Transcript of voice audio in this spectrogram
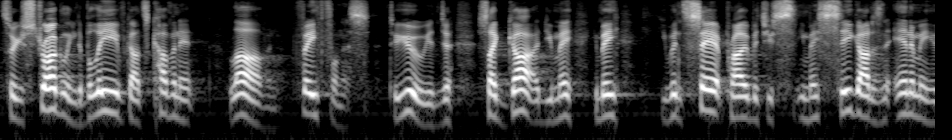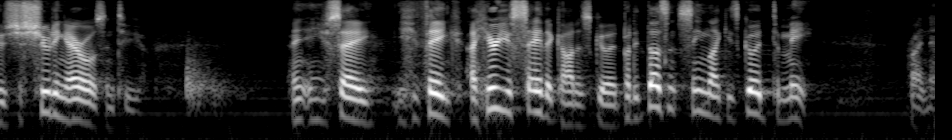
So you're struggling to believe God's covenant love and faithfulness to you. It's like God. You may, you may, you wouldn't say it probably, but you, you may see God as an enemy who's just shooting arrows into you. And you say, you think, I hear you say that God is good, but it doesn't seem like He's good to me right now.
